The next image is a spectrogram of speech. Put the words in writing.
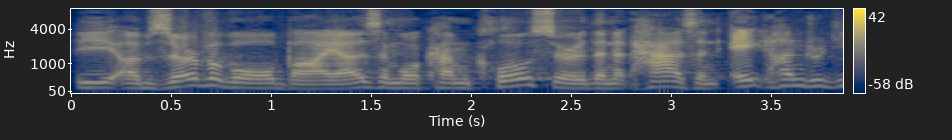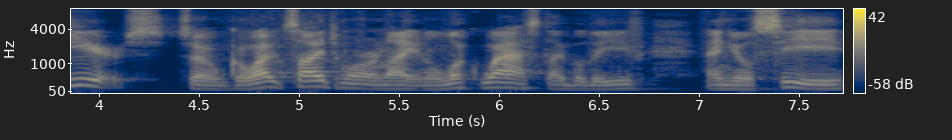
be observable by us and will come closer than it has in 800 years. So go outside tomorrow night and look west, I believe, and you'll see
